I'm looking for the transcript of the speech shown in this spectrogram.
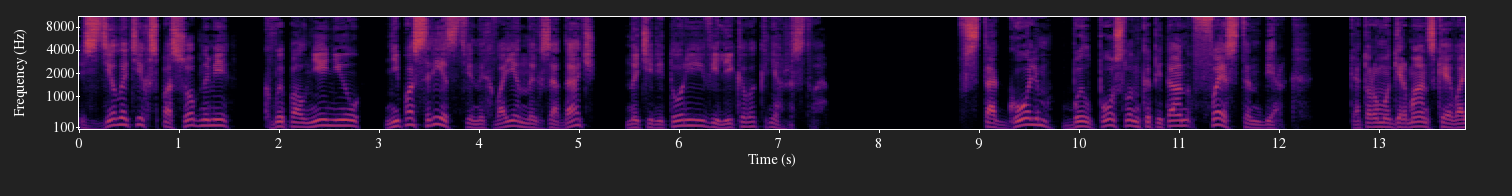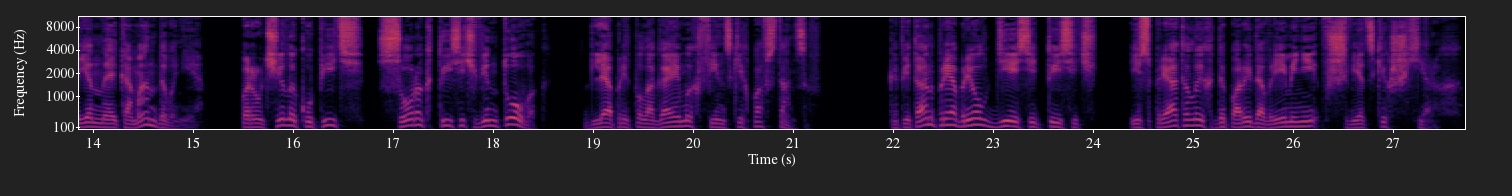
сделать их способными к выполнению непосредственных военных задач на территории Великого княжества. В Стокгольм был послан капитан Фестенберг, которому германское военное командование поручило купить 40 тысяч винтовок для предполагаемых финских повстанцев. Капитан приобрел 10 тысяч и спрятал их до поры до времени в шведских шхерах.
